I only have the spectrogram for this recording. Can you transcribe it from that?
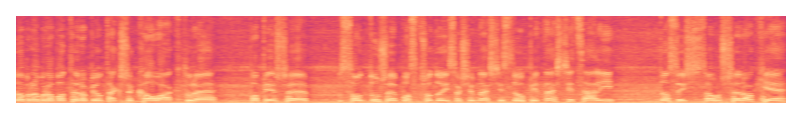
dobrą robotę robią także koła, które po pierwsze są duże, bo z przodu jest 18, z tyłu 15 cali, dosyć są szerokie,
